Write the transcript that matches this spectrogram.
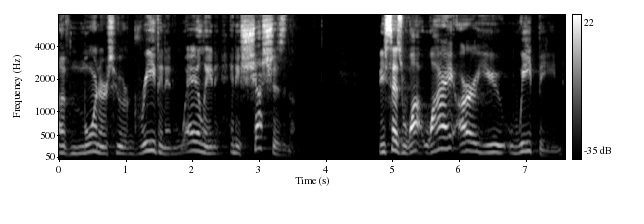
of mourners who are grieving and wailing, and he shushes them. And he says, why, why are you weeping?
